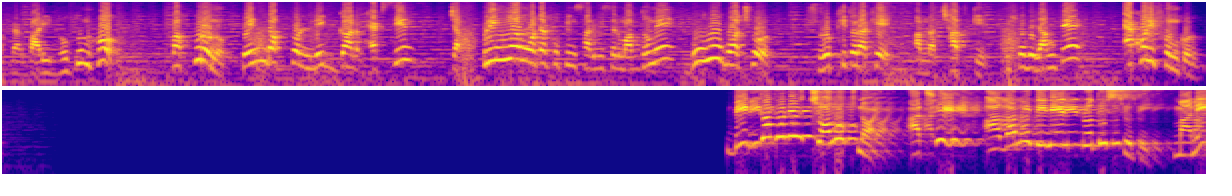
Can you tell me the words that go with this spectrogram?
আপনার বাড়ি নতুন হোক বা পুরনো pen doctor leak guard vaccine যা প্রিমিয়াম ওয়াটারপ্রুফিং সার্ভিসের মাধ্যমে বহু বছর সুরক্ষিত রাখে আপনার ছাদকে। বিশদে জানতে এখনই ফোন করুন। বিজ্ঞাপনের চমক নয়, আছে আগামী দিনের প্রতিশ্রুতি মানে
